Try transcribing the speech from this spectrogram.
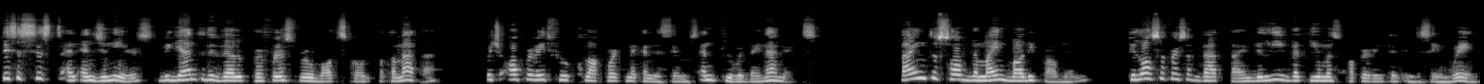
physicists and engineers began to develop the first robots called automata, which operate through clockwork mechanisms and fluid dynamics. Trying to solve the mind-body problem, philosophers of that time believed that humans operated in the same way,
